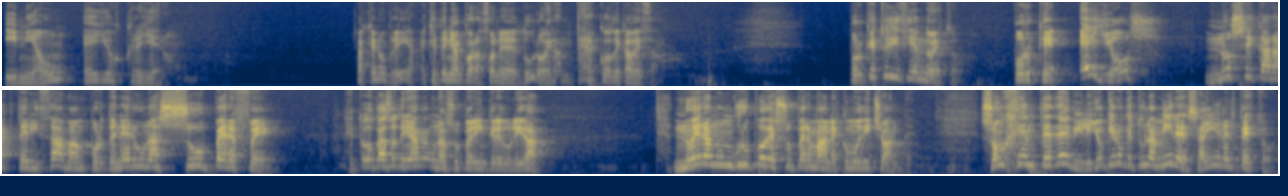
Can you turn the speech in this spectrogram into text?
Y ni aún ellos creyeron. O sea, es que no creían. Es que tenían corazones duros, eran tercos de cabeza. ¿Por qué estoy diciendo esto? Porque ellos no se caracterizaban por tener una super fe. En todo caso, tenían una super incredulidad. No eran un grupo de supermanes, como he dicho antes. Son gente débil, y yo quiero que tú la mires ahí en el texto.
